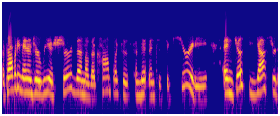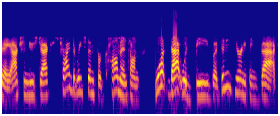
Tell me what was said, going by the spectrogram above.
the property manager reassured them of the complex's commitment to security. And just yesterday, Action News Jax tried to reach them for comment on what that would be, but didn't hear anything back.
